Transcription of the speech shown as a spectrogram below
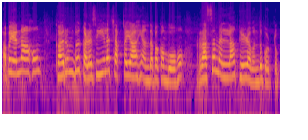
அப்ப என்ன ஆகும்? கரும்பு கடைசியில சக்கையாகி அந்த பக்கம் போகும். ரசம் எல்லாம் கீழே வந்து கொட்டும்.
